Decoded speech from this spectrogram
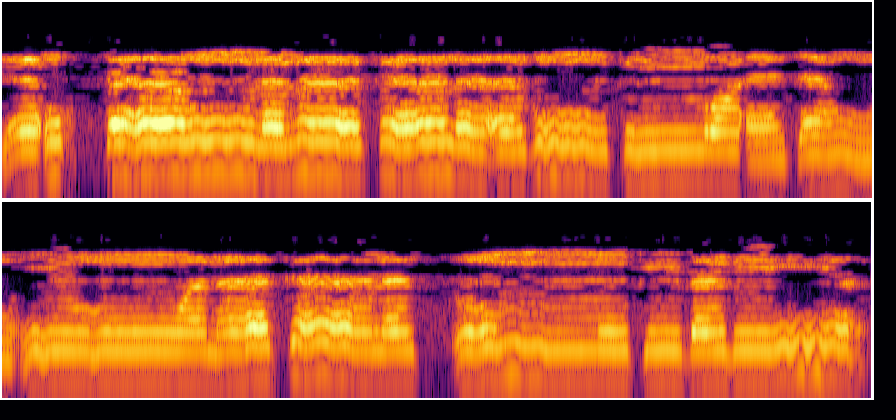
يا أخت هارون ما كان أبوك امرأ سوء وما كانت أمك بغيا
